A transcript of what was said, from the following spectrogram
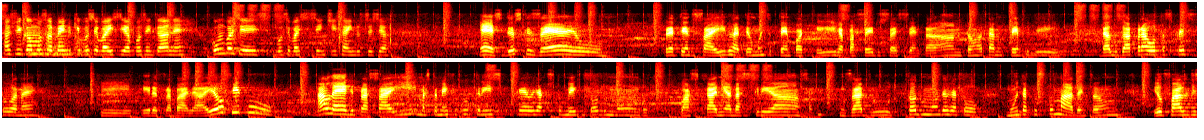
Nós ficamos sabendo que você vai se aposentar, né? Como vai ser, você vai se sentir saindo do CCA? É, se Deus quiser, eu pretendo sair, já tenho muito tempo aqui, já passei dos 60 anos, então já está no tempo de dar lugar para outras pessoas, né? Que queira trabalhar. Eu fico alegre para sair, mas também fico triste porque eu já acostumei com todo mundo, com as carinhas das crianças, com os adultos, com todo mundo eu já estou muito acostumada. Então eu falo de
